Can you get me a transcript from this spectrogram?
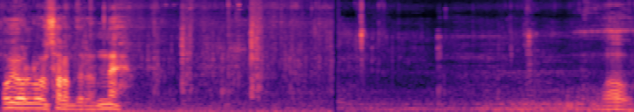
거기 올라온 사람들 없네. 와우.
